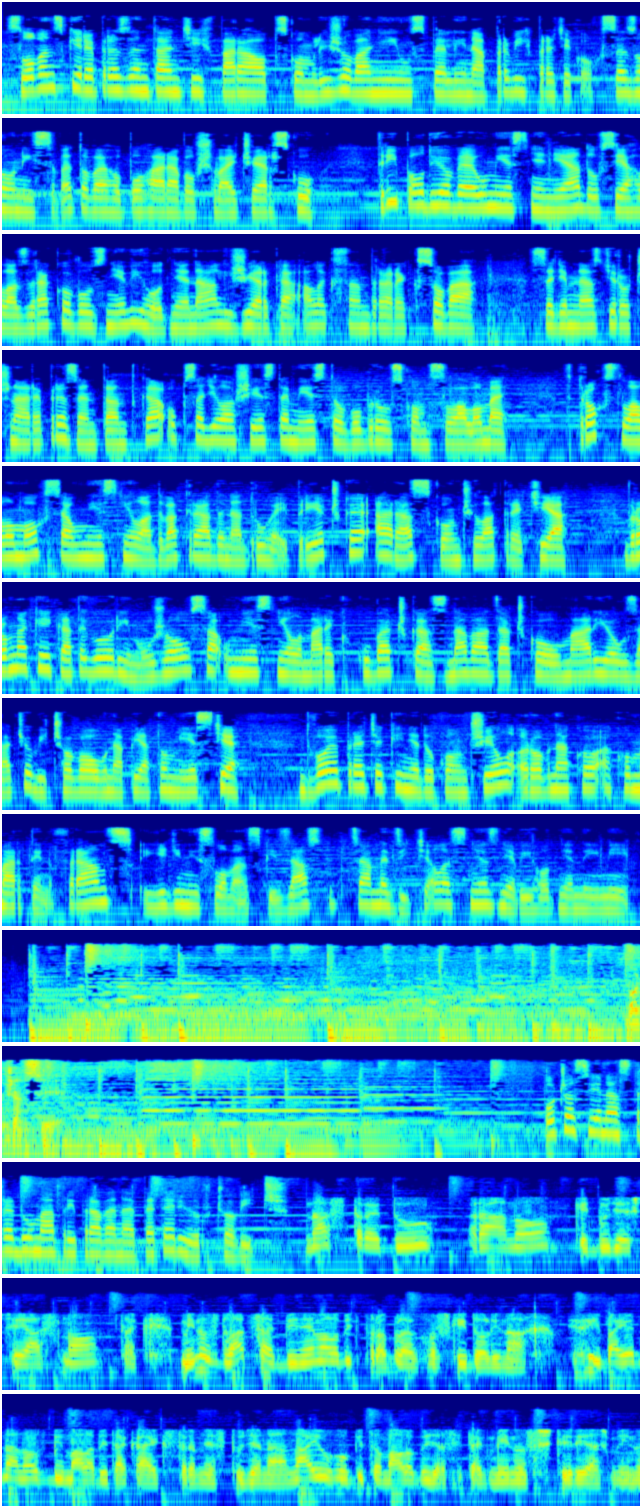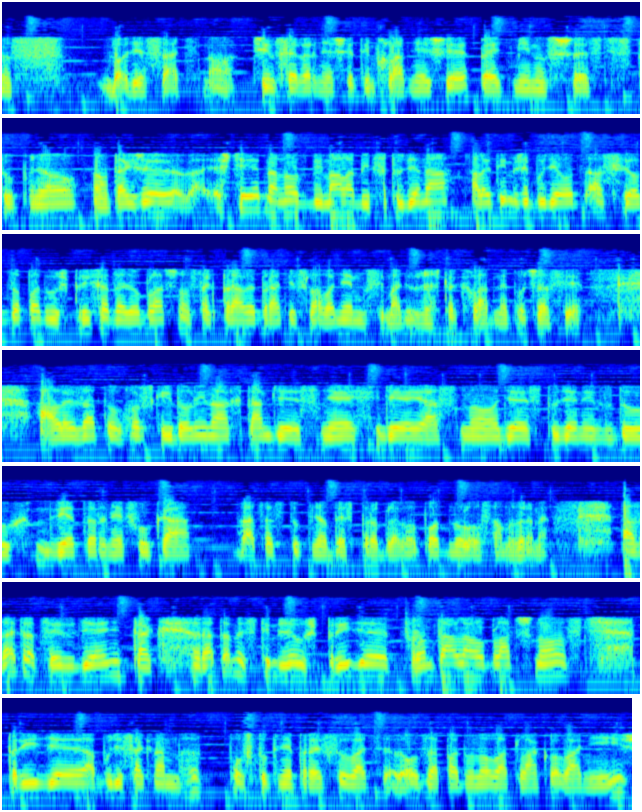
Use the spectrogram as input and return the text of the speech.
Slovenskí reprezentanti v paraalpskom lyžovaní uspeli na prvých pretekoch sezóny Svetového pohára vo Švajčiarsku. Tri pódiové umiestnenia dosiahla zrakovo znevýhodnená lyžiarka Alexandra Rexová. 17-ročná reprezentantka obsadila 6. miesto v obrovskom slalome. V troch slalomoch sa umiestnila dvakrát na druhej priečke a raz skončila tretia. V rovnakej kategórii mužov sa umiestnil Marek Kubačka s navádzačkou Máriou Zaťovičovou na 5. mieste. Dvoje preteky nedokončil, rovnako ako Martin Franz, jediný slovenský zástupca medzi telesne znevýhodnenými. Počasie Počasie na stredu má pripravené Peter Jurčovič. Na stredu ráno, keď bude ešte jasno, tak minus 20 by nemalo byť problém v horských dolinách. Iba jedna noc by mala byť taká extrémne studená. Na juhu by to malo byť asi tak minus 4 až minus do 10. No, čím severnejšie, tým chladnejšie. 5 minus 6 stupňov. No, takže ešte jedna noc by mala byť studená, ale tým, že bude od, asi od západu už prichádzať oblačnosť, tak práve Bratislava nemusí mať už až tak chladné počasie. Ale za to v horských dolinách, tam, kde je sneh, kde je jasno, kde je studený vzduch, vietor nefúka, 20 stupňov bez problémov, pod nulou samozrejme. A zajtra cez deň, tak rátame s tým, že už príde frontálna oblačnosť, príde a bude sa k nám postupne presúvať od západu nová tlaková níž,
